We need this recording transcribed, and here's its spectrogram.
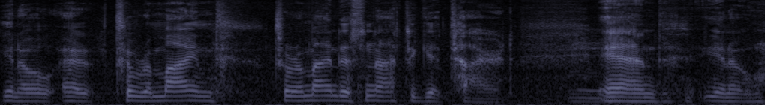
you know, uh, to remind to remind us not to get tired, and you know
